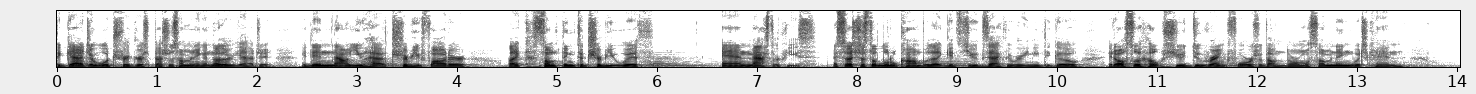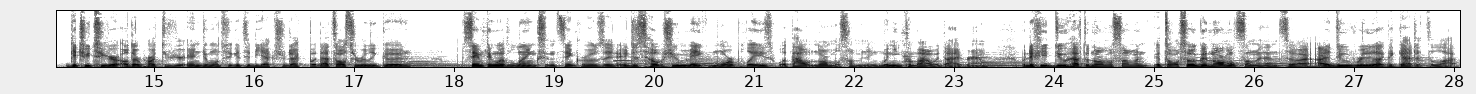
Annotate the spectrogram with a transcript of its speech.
the gadget will trigger special summoning another gadget, and then now you have Tribute Fodder, like something to tribute with, and Master Peace. And so that's just a little combo that gets you exactly where you need to go. It also helps you do rank 4s without normal summoning, which can get you to your other parts of your engine once we get to the extra deck, but that's also really good. Same thing with links and synchros. It, it just helps you make more plays without normal summoning when you combine with diagram. But if you do have to normal summon, it's also a good normal summon, and so I, I do really like the gadgets a lot.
